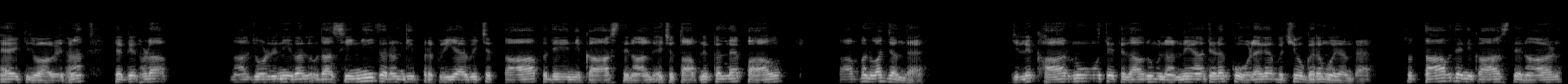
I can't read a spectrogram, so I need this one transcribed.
ਇਹ ਇੱਕ ਜਵਾਬ ਹੈ, ਹਨਾ? ਫਿਰ ਅੱਗੇ ਥੋੜਾ ਨਾਲ ਜੋੜ ਦੇਣੀ ਗੱਲ, ਉਦਾਸੀਨੀਕਰਨ ਦੀ ਪ੍ਰਕਿਰਿਆ ਵਿੱਚ ਤਾਪ ਦੇ ਨਿਕਾਸ ਦੇ ਨਾਲ, ਇਹ ਚੋਂ ਤਾਪ ਨਿਕਲਦਾ ਹੈ, ਭਾਵ ਤਾਪਮਾਨ ਵੱਧ ਜਾਂਦਾ ਹੈ। ਜਿਲੇ ਖਾਰ ਨੂੰ ਤੇ ਤੇਜ਼ਾਬ ਨੂੰ ਮਿਲਾਉਂਦੇ ਆ ਤੇ ਜਿਹੜਾ ਘੋਲ ਹੈਗਾ ਬੱਚੇ ਉਹ ਗਰਮ ਹੋ ਜਾਂਦਾ ਹੈ। ਸੋ ਤਾਪ ਦੇ ਨਿਕਾਸ ਦੇ ਨਾਲ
